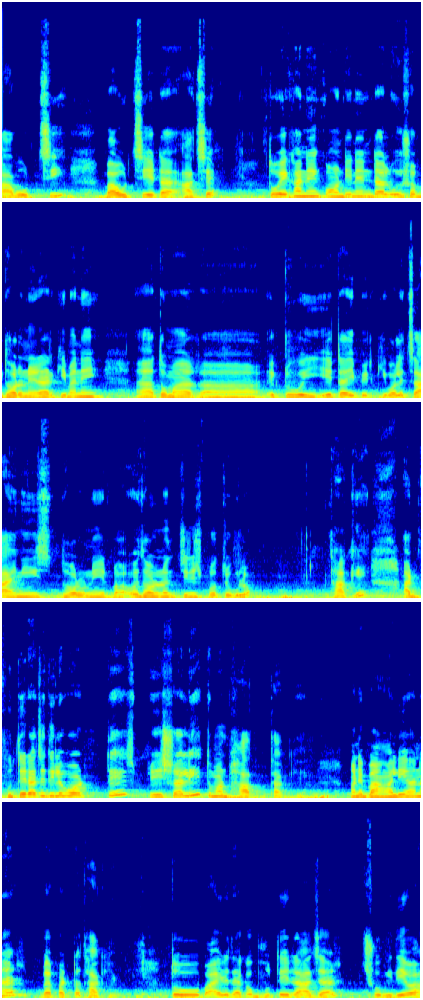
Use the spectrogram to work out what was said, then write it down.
বাবুর্চি। বাবুর্চি এটা আছে। তো এখানে কন্টিনেন্টাল ওই সব ধরনের আর কি মানে তোমার একটু ওই এ টাইপের কি বলে চাইনিজ ধরনের বা ওই ধরনের জিনিসপত্রগুলো থাকে। আর ভূতের আছে দিলে বলতে স্পেশালি তোমার ভাত থাকে মানে বাঙালিয়ানার ব্যাপারটা থাকে। তো বাইরে দেখো ভূতের রাজার ছবি দেওয়া,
